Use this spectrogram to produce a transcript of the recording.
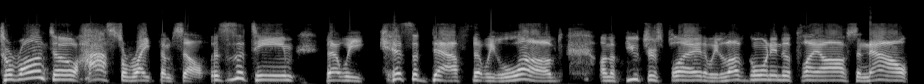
Toronto has to right themselves. This is a team that we kiss of death, that we loved on the futures play, that we love going into the playoffs, and now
